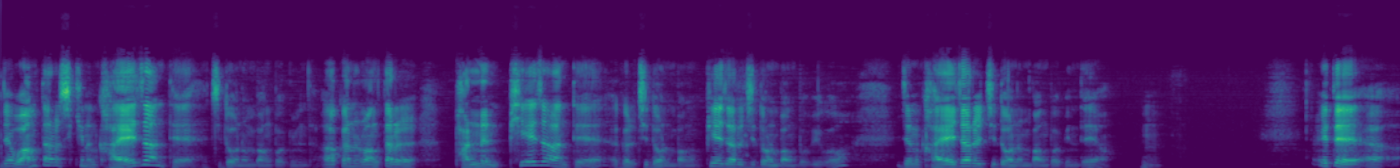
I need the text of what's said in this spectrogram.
이제 왕따를 시키는 가해자한테 지도하는 방법입니다. 아까는 왕따를 받는 피해자한테 그걸 지도하는 방법, 피해자를 지도하는 방법이고, 이제는 가해자를 지도하는 방법인데요. 음. 이때 아,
